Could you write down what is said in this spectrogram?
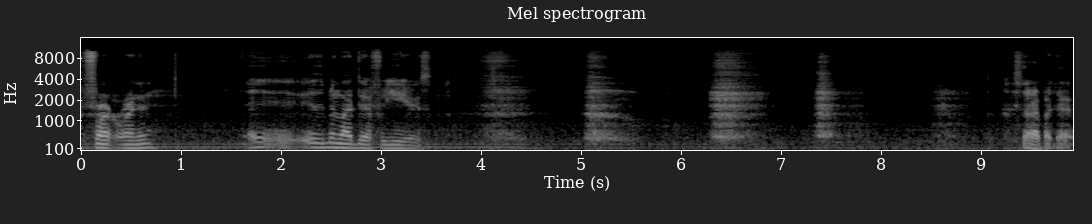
front running. It's been like that for years. Sorry about that.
